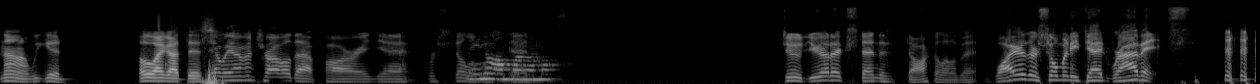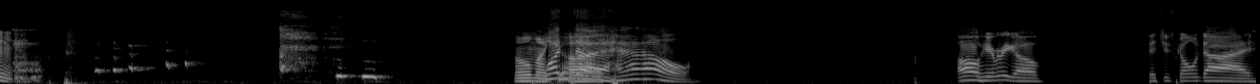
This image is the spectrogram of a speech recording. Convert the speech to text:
Nah, we good. Oh, I got this. Yeah, we haven't traveled that far, and yeah, we're still No, you know I'm on. dead. I'm. Dude, you gotta extend this dock a little bit. Why are there so many dead rabbits? oh my what god. What the hell? Oh, here we go. Bitches gonna die.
